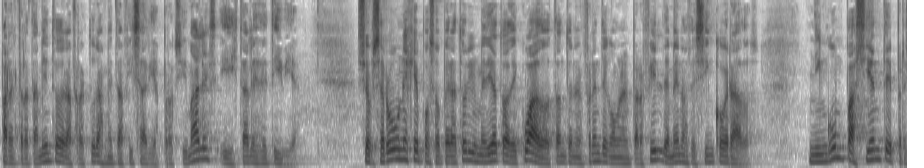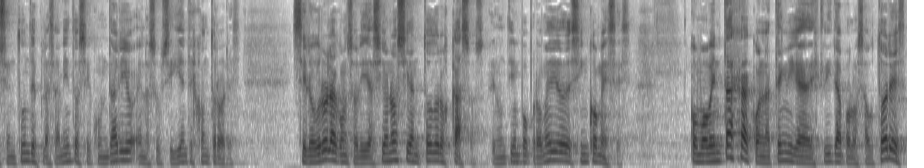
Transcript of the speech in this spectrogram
para el tratamiento de las fracturas metafisarias proximales y distales de tibia. Se observó un eje posoperatorio inmediato adecuado, tanto en el frente como en el perfil, de menos de 5 grados. Ningún paciente presentó un desplazamiento secundario en los subsiguientes controles. Se logró la consolidación ósea en todos los casos, en un tiempo promedio de 5 meses. Como ventaja con la técnica descrita por los autores,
